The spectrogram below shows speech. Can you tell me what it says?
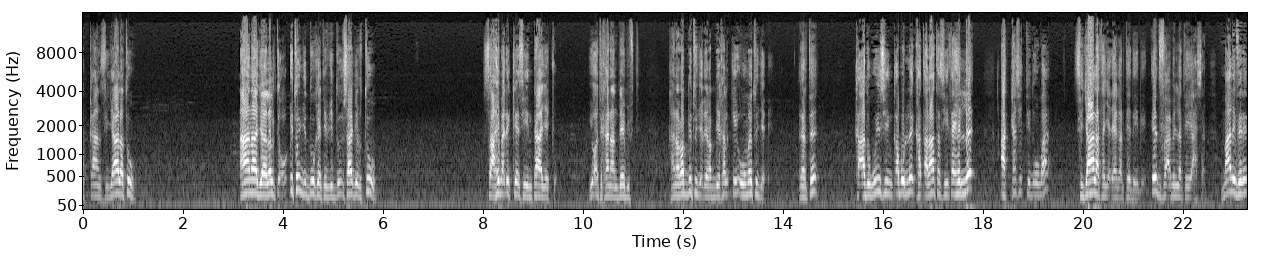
akkaan si jaalatu aanaa jaalalti itun jidduu keetiif jidduu isaa jirtu saahiba dhikkee siin taa jechu yoo ati kanaan deebifte kana rabbitu jedhe rabbii kalqii uumetu jedhe agarte ka aduwwii siin qabullee ka xalaata sii tahellee akkasitti duuba si jaalata jedhe agartee deebi'e idfac billatii ahsan maaliif hire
